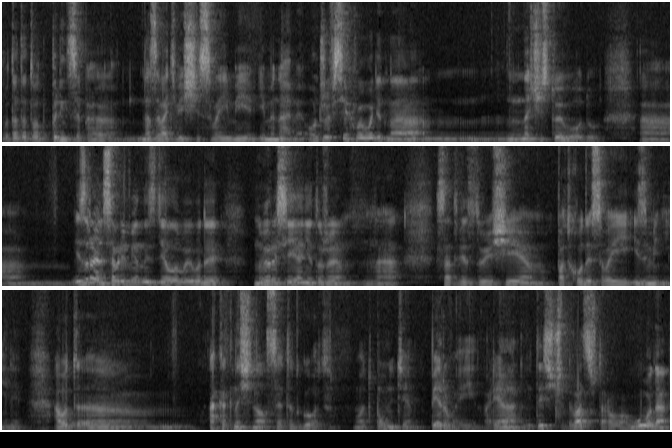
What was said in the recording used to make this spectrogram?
вот этот вот принцип а, называть вещи своими именами, он же всех выводит на, на чистую воду. Израиль современный сделал выводы, ну и россияне тоже соответствующие подходы свои изменили. А вот, э, а как начинался этот год? Вот помните, 1 января 2022 года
